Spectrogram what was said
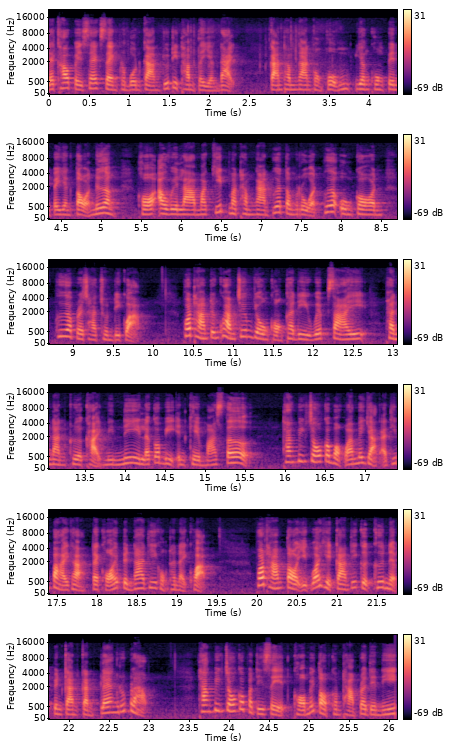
และเข้าไปแทรกแซงกระบวนการยุติธรรมแต่อย่างใดการทำงานของผมยังคงเป็นไปอย่างต่อเนื่อง ขอเอาเวลามาคิดมาทำงานเพื่อตำรวจ เพื่อองค์กร เพื่อประชาชนดีกว่าพอถามถึงความเชื่อมโยงของคดีเว็บไซต์ พนันเครือข่ายมินนี่และก็ BNK Master ทางบิ๊กโจ๊กก็บอกว่าไม่อยากอธิบายค่ะ แต่ขอให้เป็นหน้าที่ของทนายความพอถามต่ออีกว่าเหตุการณ์ที่เกิดขึ้นเนี่ยเป็นการกันแกล้งหรือเปล่า ทางบิ๊กโจ๊กก็ปฏิเสธ ขอไม่ตอบคำถามประเด็นนี้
